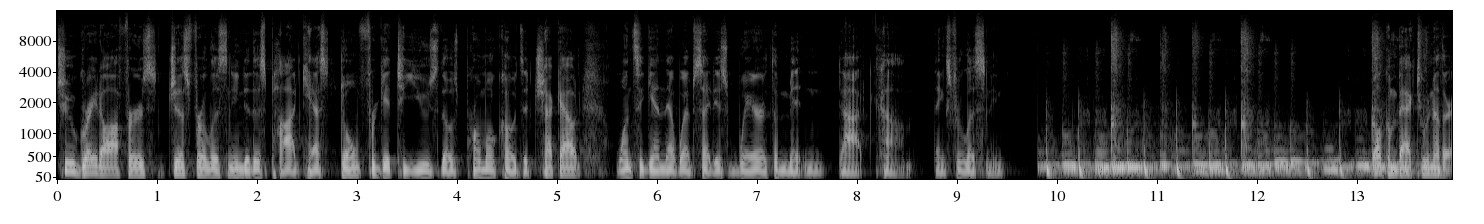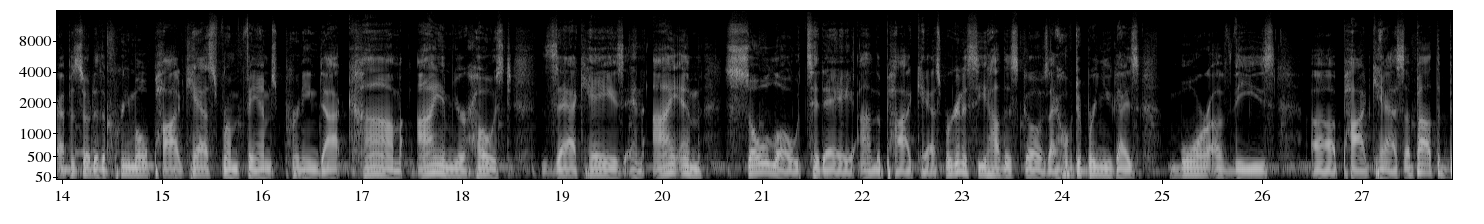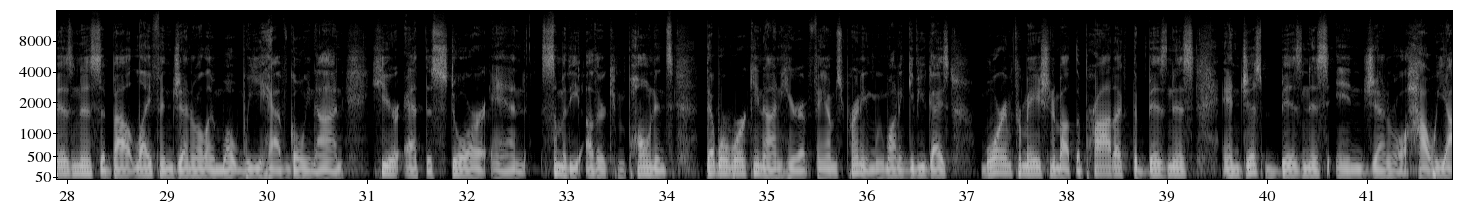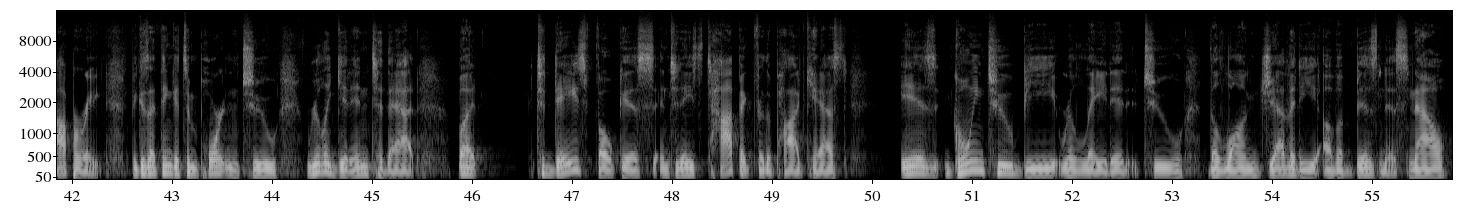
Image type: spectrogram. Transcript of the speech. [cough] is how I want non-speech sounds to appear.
Two great offers just for listening to this podcast. Don't forget to use those promo codes at checkout. Once again, that website is wearthemitten.com. Thanks for listening. Welcome back to another episode of the Preemo Podcast from famsprinting.com. I am your host, Zack Hayes, and I am solo today on the podcast. We're going to see how this goes. I hope to bring you guys more of these uh, podcasts about the business, about life in general, and what we have going on here at the store and some of the other components that we're working on here at FAMS Printing. We want to give you guys more information about the product, the business, and just business in general, how we operate, because I think it's important to really get into that. But today's focus and today's topic for the podcast is going to be related to the longevity of a business. Now,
